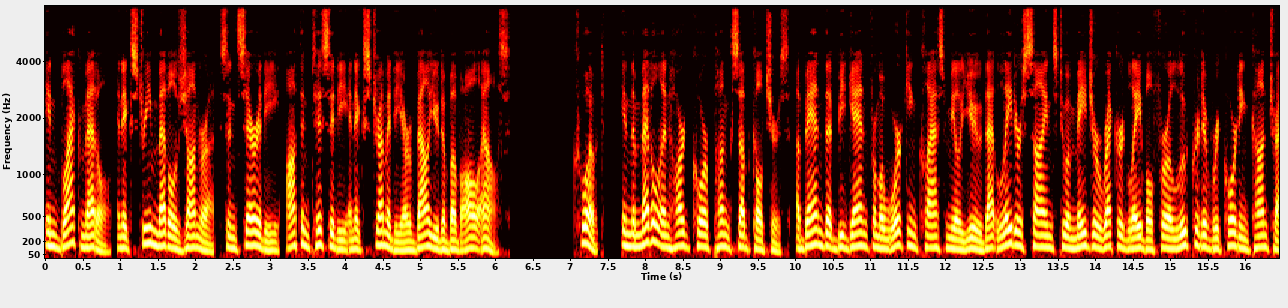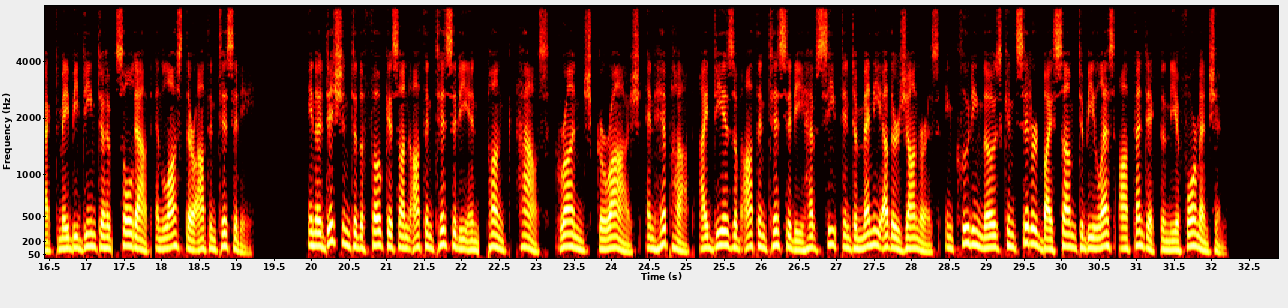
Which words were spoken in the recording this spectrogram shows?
In black metal, an extreme metal genre, sincerity, authenticity and extremity are valued above all else. Quote, in the metal and hardcore punk subcultures, a band that began from a working-class milieu that later signs to a major record label for a lucrative recording contract may be deemed to have sold out and lost their authenticity. In addition to the focus on authenticity in, punk, house, grunge, garage, and hip-hop, ideas of authenticity have seeped into many other genres, including those considered by some to be less authentic than the aforementioned.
